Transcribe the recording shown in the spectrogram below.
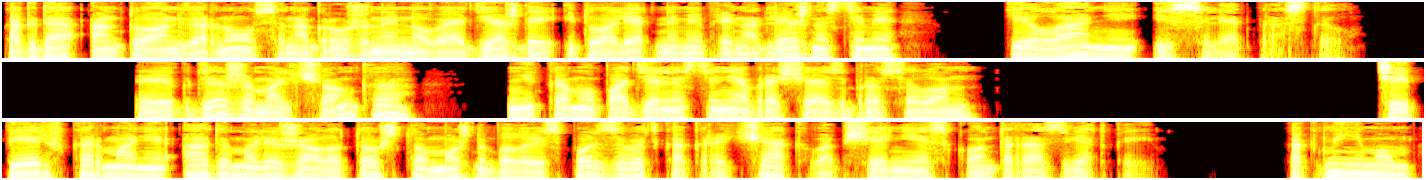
Когда Антуан вернулся, нагруженный новой одеждой и туалетными принадлежностями, Келани и след простыл. «И где же мальчонка?» Никому по отдельности не обращаясь, бросил он. Теперь в кармане Адама лежало то, что можно было использовать как рычаг в общении с контрразведкой. Как минимум,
